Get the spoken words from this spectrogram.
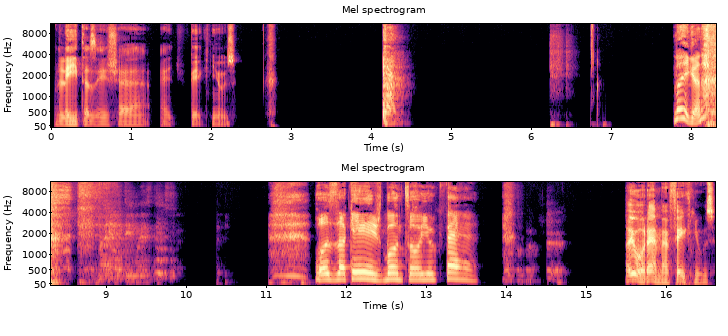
létezése egy fake news. Na igen. Hozza kést, boncoljuk fel. Na jó, rendben, fake news.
